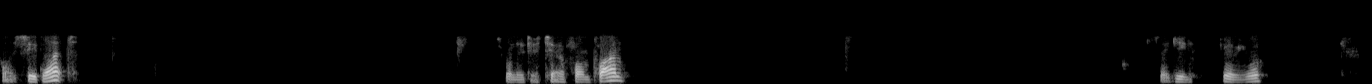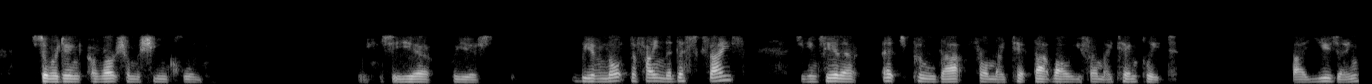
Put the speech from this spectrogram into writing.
So let's save that. So going to Terraform plan. So again, here we go. So we're doing a virtual machine clone. You can see here we have we have not defined the disk size. So you can see that it's pulled that from my that value from my template by using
